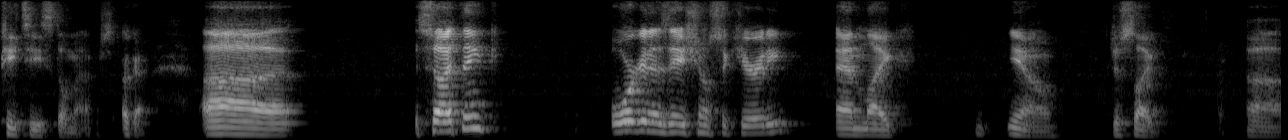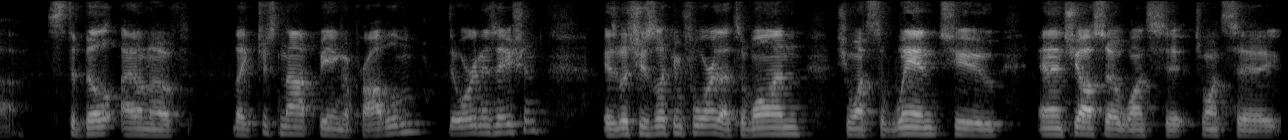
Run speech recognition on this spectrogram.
PT still matters. Okay. Uh, so I think organizational security and like you know, just like uh, stability. I don't know if like just not being a problem. The organization is what she's looking for. That's a one. She wants to win two, and then she also wants to wants to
